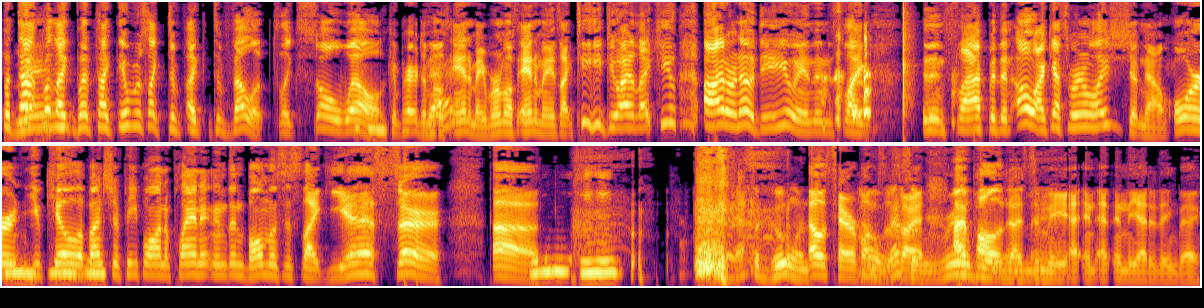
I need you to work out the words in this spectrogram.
But that, but like, but like, it was like, de- like developed like so well compared to most That- anime. Where most anime is like, "Tee, do I like you? I don't know, do you?" And then it's like, and then slap, and then oh, I guess we're in a relationship now. Or you kill a bunch of people on a planet, and then Bulma's just like, "Yes, sir." Uh, Mhm. That's a good one. that was terrible. I'm Oh, so that's sorry. a real I apologize one, to me in, in, in the editing bay.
